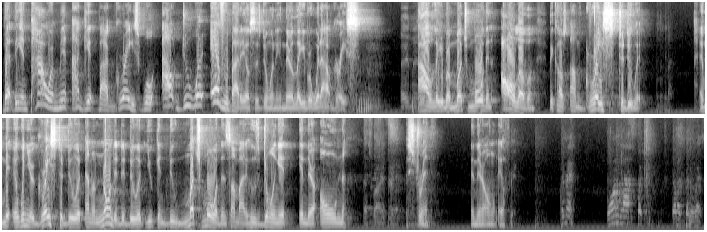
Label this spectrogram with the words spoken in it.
that the empowerment I get by grace will outdo what everybody else is doing in their labor without grace. Amen. I'll labor much more than all of them because I'm graced to do it. And when you're graced to do it and anointed to do it, you can do much more than somebody who's doing it in their own strength in their own effort. Amen. One last question. Tell us for the rest.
